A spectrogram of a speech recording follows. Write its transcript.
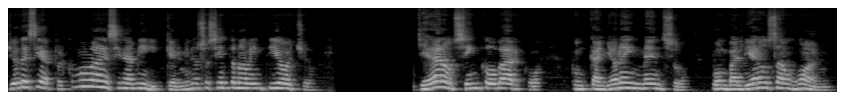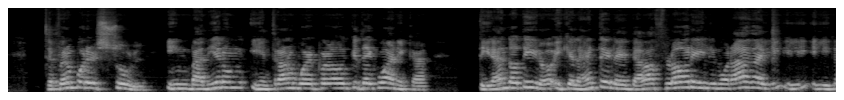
yo decía, pero ¿cómo va a decir a mí que en 1898 llegaron cinco barcos con cañones inmensos, bombardearon San Juan, se fueron por el sur, invadieron y entraron por el pueblo de Guánica, tirando tiros y que la gente les daba flores y limonada y, y,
